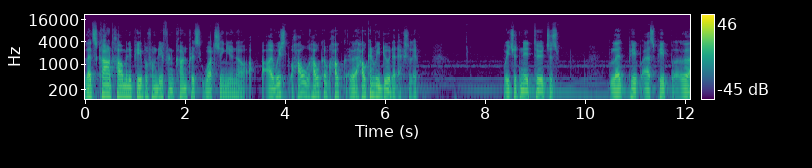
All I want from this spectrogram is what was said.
let's count how many people from different countries watching you now. I wish how how can how how can we do that actually? We should need to just let people as people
